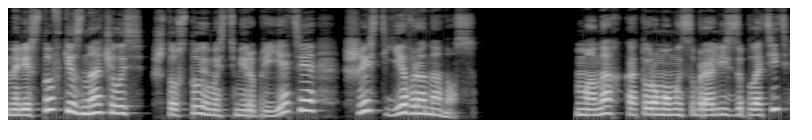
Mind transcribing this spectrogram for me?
На листовке значилось, что стоимость мероприятия 6 евро на нос. Монах, которому мы собрались заплатить,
